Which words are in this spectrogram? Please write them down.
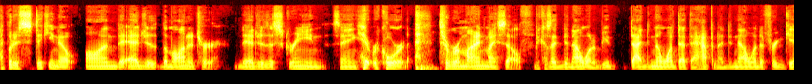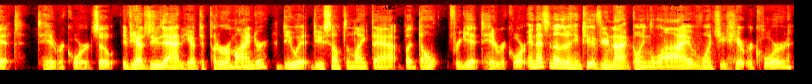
I put a sticky note on the edge of the monitor, the edge of the screen saying hit record to remind myself because I did not want to be, I did not want that to happen. I did not want to forget to hit record. So if you have to do that, you have to put a reminder, do it, do something like that, but don't forget to hit record. And that's another thing too. If you're not going live once you hit record,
